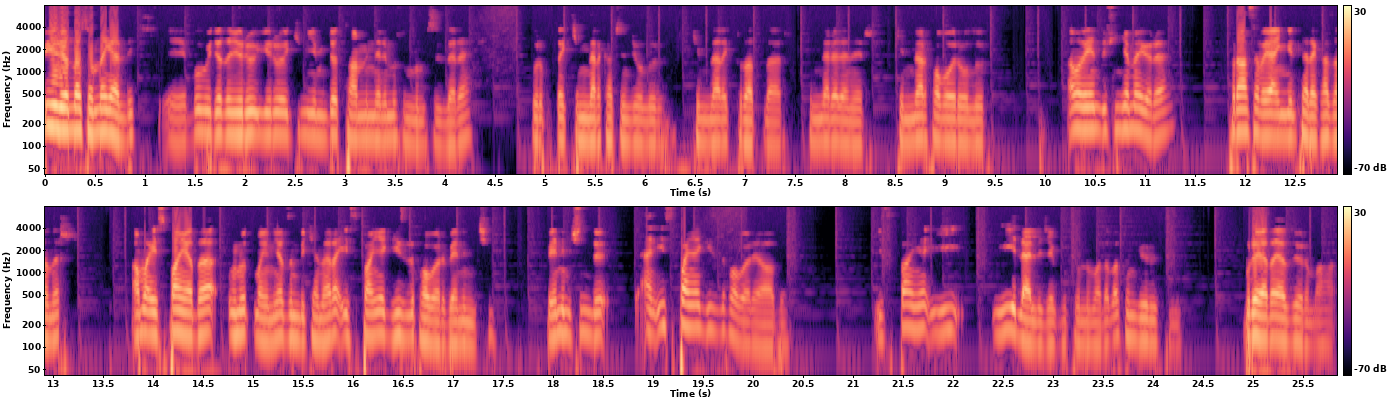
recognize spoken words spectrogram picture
Bir videonun daha sonuna geldik. Ee, bu videoda Euro, Euro 2024 tahminlerimi sundum sizlere. Grupta kimler kaçıncı olur, kimler tur atlar, kimler elenir, kimler favori olur. Ama benim düşünceme göre Fransa veya İngiltere kazanır. Ama İspanya'da unutmayın yazın bir kenara İspanya gizli favori benim için. Benim için de yani İspanya gizli favori abi. İspanya iyi iyi ilerleyecek bu turnuvada. Bakın görürsünüz. Buraya da yazıyorum aha.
